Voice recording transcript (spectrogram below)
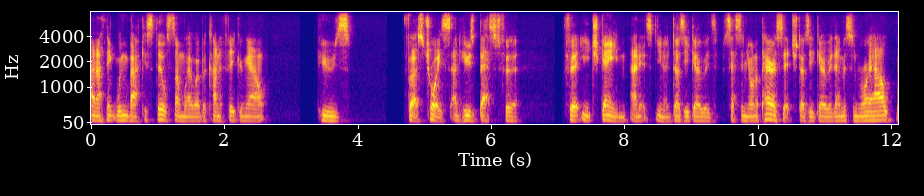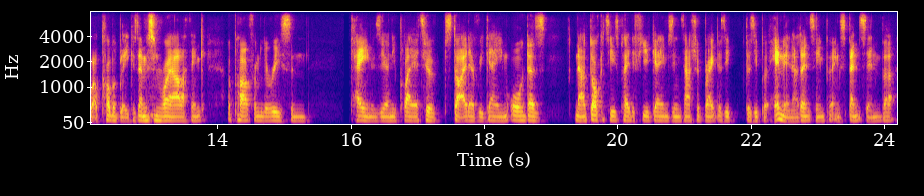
and I think wing back is still somewhere where we're kind of figuring out who's first choice and who's best for for each game. And it's you know, does he go with Sessegnon or Perisic? Does he go with Emerson Royal? Well, probably because Emerson Royal, I think, apart from Lloris and Kane, is the only player to have started every game. Or does now Doherty's played a few games in international break? Does he does he put him in? I don't see him putting Spence in, but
